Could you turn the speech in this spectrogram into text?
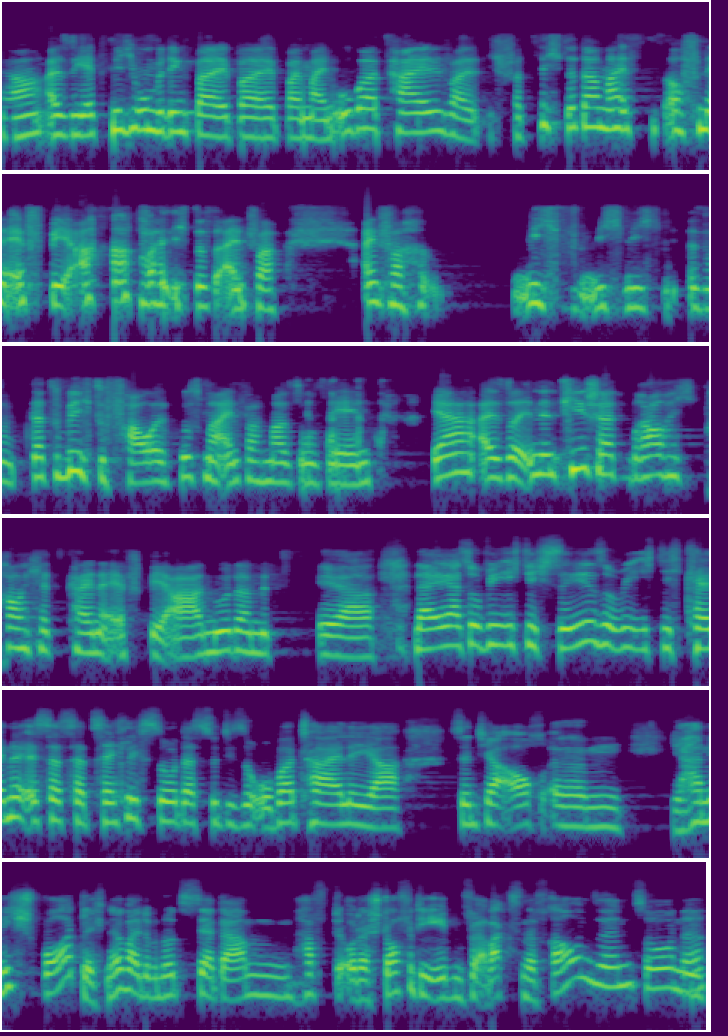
Ja, also jetzt nicht unbedingt bei, bei, bei meinen Oberteilen, weil ich verzichte da meistens auf eine FBA, weil ich das einfach, einfach nicht, nicht, nicht, also dazu bin ich zu faul, muss man einfach mal so sehen. Ja, also in ein T-Shirt brauche ich, brauche ich jetzt keine FBA, nur damit ja, naja, so wie ich dich sehe, so wie ich dich kenne, ist das tatsächlich so, dass du diese Oberteile ja sind ja auch ähm, ja nicht sportlich, ne, weil du benutzt ja damenhafte oder Stoffe, die eben für erwachsene Frauen sind, so, ne,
